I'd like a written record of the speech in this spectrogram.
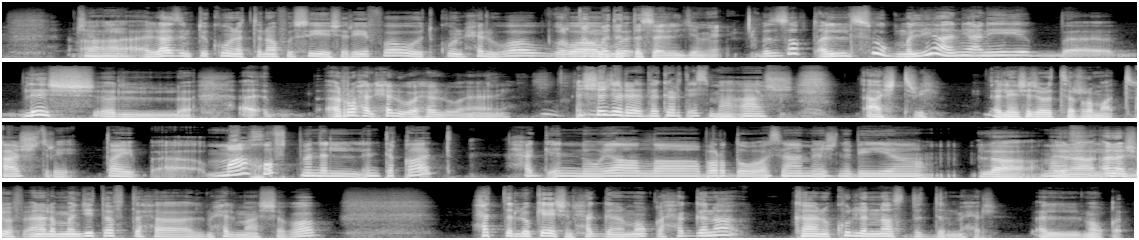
جميل. آه لازم تكون التنافسية شريفة وتكون حلوة و- والقمة و- تتسع للجميع. بالضبط. السوق مليان. يعني ب- ليش ال- الروح الحلوة حلوة يعني. الشجرة اللي ذكرت اسمها Ash. Ash Tree اللي هي شجرة الرماد. Ash Tree. طيب ما خفت من الانتقاد حق إنه يا الله برضو أسامي أجنبية؟ لا أنا أنا شوف أنا لما جيت أفتح المحل مع الشباب حتى ال location حقنا الموقع حقنا كانوا كل الناس ضد المحل الموقع.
